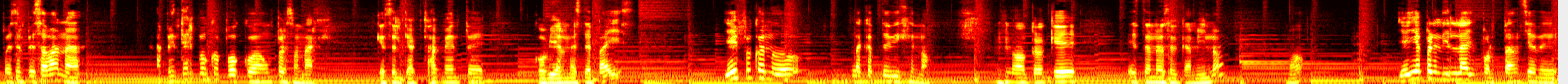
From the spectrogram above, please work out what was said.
pues empezaban a, a vender poco a poco a un personaje, que es el que actualmente gobierna este país. Y ahí fue cuando la capté y dije, no, no, creo que este no es el camino, ¿no? Y ahí aprendí la importancia de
